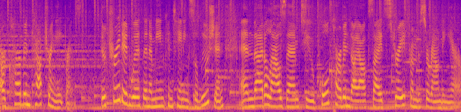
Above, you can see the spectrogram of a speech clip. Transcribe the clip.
Are carbon capturing aprons. They're treated with an amine containing solution, and that allows them to pull carbon dioxide straight from the surrounding air.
